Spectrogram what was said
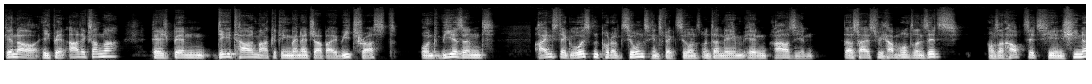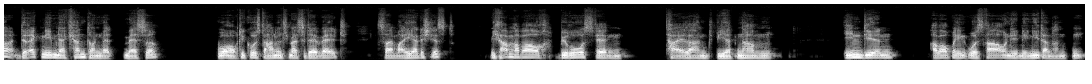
Genau, ich bin Alexander. Ich bin Digital Marketing Manager bei VTrust und wir sind eines der größten Produktionsinspektionsunternehmen in Asien. Das heißt, wir haben unseren Sitz, unseren Hauptsitz hier in China, direkt neben der Canton-Messe, wo auch die größte Handelsmesse der Welt zweimal jährlich ist. Wir haben aber auch Büros in Thailand, Vietnam, Indien, aber auch in den USA und in den Niederlanden.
